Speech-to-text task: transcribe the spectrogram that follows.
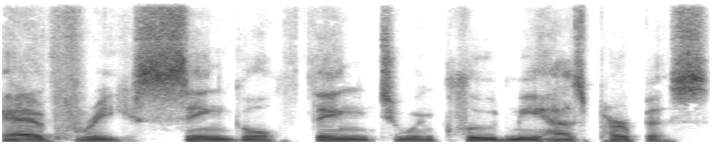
every single thing to include me has purpose.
